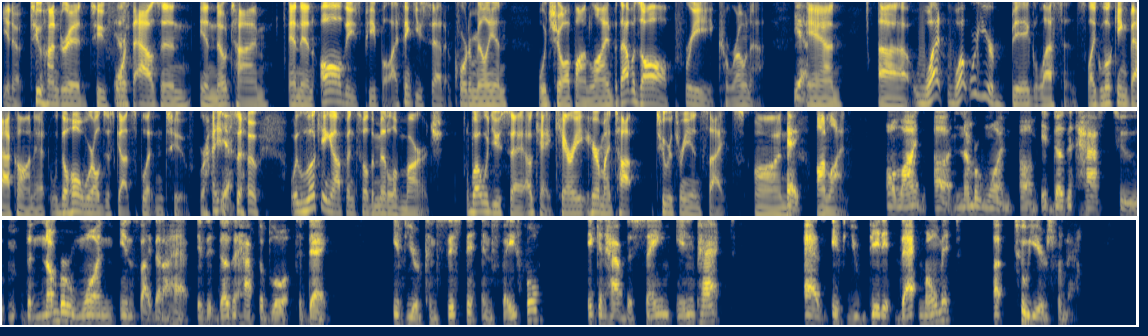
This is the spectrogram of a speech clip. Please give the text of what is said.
you know 200 to 4000 yeah. in no time and then all these people i think you said a quarter million would show up online but that was all pre-corona yeah and uh, what what were your big lessons like looking back on it the whole world just got split in two right yeah. so looking up until the middle of march what would you say okay carey here are my top two or three insights on hey. online online uh number one um it doesn't have to the number one insight that i have is it doesn't have to blow up today. If you're consistent and faithful it can have the same impact as if you did it that moment uh, two years from now.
